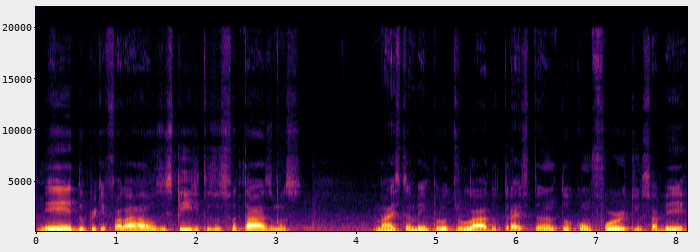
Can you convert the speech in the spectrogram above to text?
medo, porque fala, ah, os espíritos, os fantasmas, mas também por outro lado traz tanto conforto em saber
